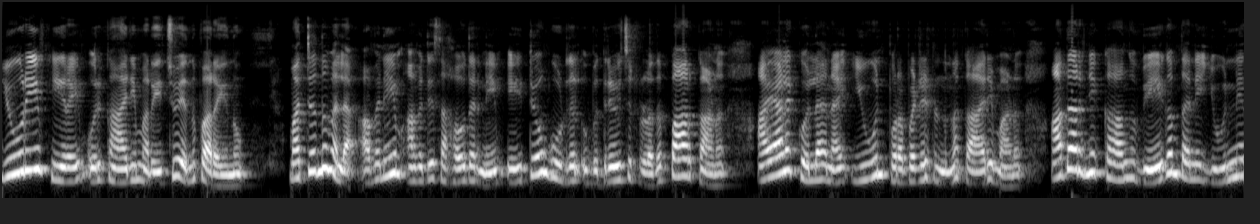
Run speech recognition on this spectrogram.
യൂറിയും ഹീറയും ഒരു കാര്യം അറിയിച്ചു എന്ന് പറയുന്നു. മറ്റൊന്നുമല്ല അവനെയും അവന്റെ സഹോദരനെയും ഏറ്റവും കൂടുതൽ ഉപദ്രവിച്ചിട്ടുള്ളത് പാർക്കാണ്. അയാളെ കൊല്ലാനായി യൂൻ പുറപ്പെട്ടിട്ടുണ്ടെന്ന കാര്യമാണ്. അതറിഞ്ഞ് കാങ് വേഗം തന്നെ യൂനിനെ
